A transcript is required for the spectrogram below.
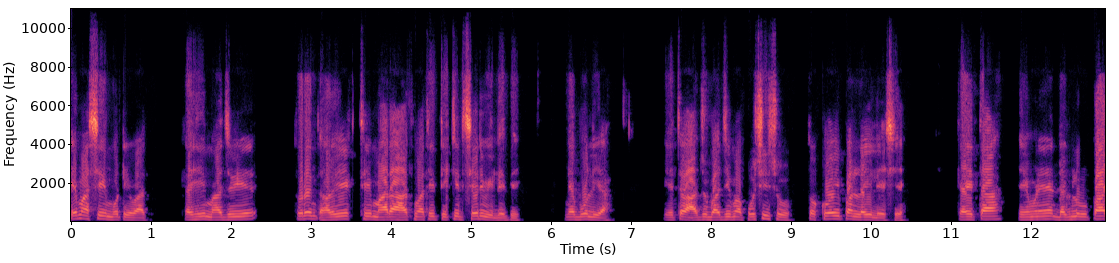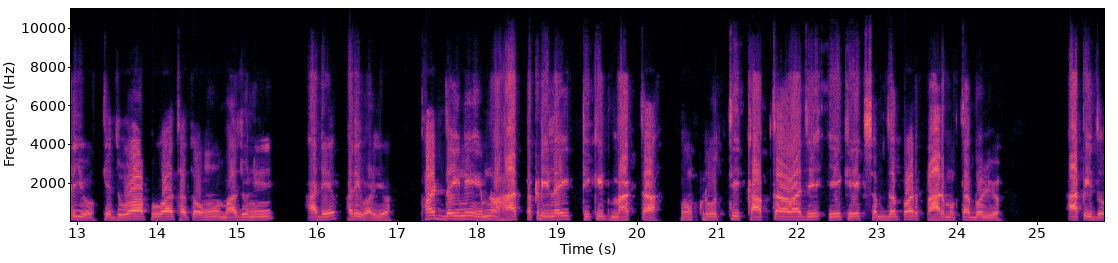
એમાં શી મોટી વાત? કહી માધુરીએ તુરંત હળવેકથી મારા હાથમાંથી ટિકિટ શેરવી લીધી ને બોલ્યા, એ તો આજુબાજુમાં પૂછીશું તો કોઈ પણ લઈ લેશે. કહેતા એમણે ડગલું ઉપાડ્યું કે ધુઆ પુઆ થતો હું માજુની આડે ફરી વળ્યો. ફટ દઈને એમનો હાથ પકડી લઈ ટિકિટ માગતા હું ક્રોધથી કાપતા અવાજે એક એક શબ્દ પર ભાર મૂકતા બોલ્યો, આપી દો.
